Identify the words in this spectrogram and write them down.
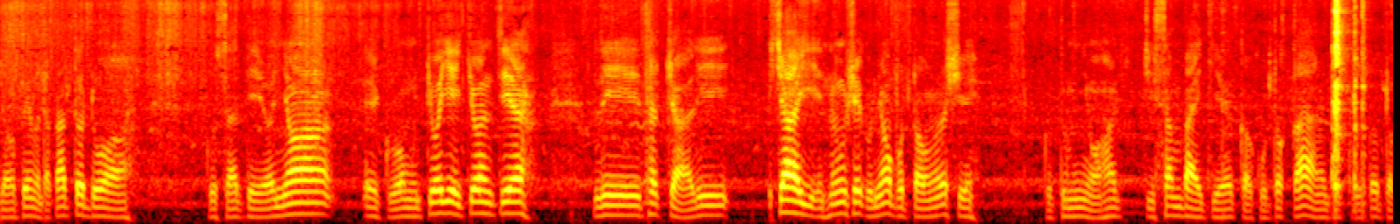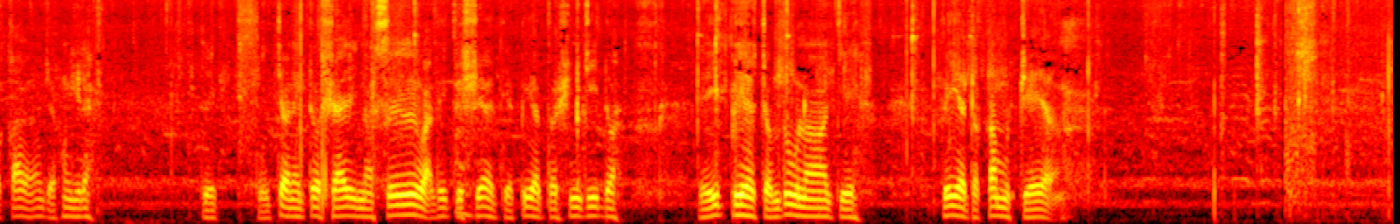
Rồi bé mà đã có to đùa. Của xã thì ở nhỏ của một chỗ gì cho anh chia li thắt trả li xa gì, nó sẽ của nhau một tàu nó sẽ của tụi mình nhỏ ha chỉ xăm bài chỉ có của tao cá, nó chỉ của tao tao cá, nó chỉ không gì đâu. Thì của cho nên tôi sẽ nó sư và thì cái sẽ, thì bây giờ tôi xin chỉ đó để bây giờ trong tu nó chỉ bây giờ tao cá một chế ạ tuần trước bây giờ hôm lòng bên cho nó bé chỉ như vậy đó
